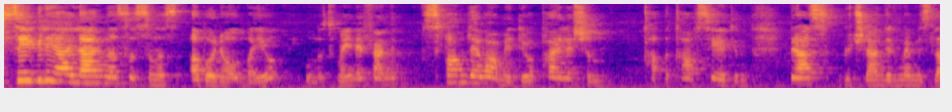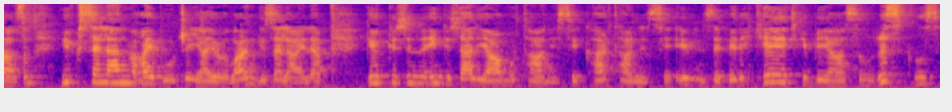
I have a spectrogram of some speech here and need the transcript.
Sevgili yaylar nasılsınız? Abone olmayı unutmayın efendim. Spam devam ediyor. Paylaşın, ta- tavsiye edin. Biraz güçlendirmemiz lazım. Yükselen ve ay burcu yay olan güzel ailem. Gökyüzünün en güzel yağmur tanesi, kar tanesi evinize bereket gibi yağsın. Rızkınız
